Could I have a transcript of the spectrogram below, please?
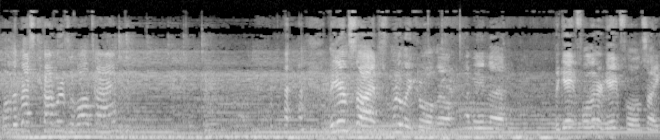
One of the best covers of all time. the inside is really cool though. I mean, the, the gatefold, inner gatefold, it's like,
